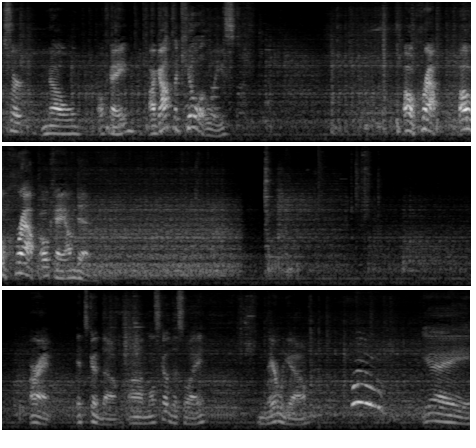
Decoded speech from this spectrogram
Sir, no. Okay. I got the kill, at least. Oh, crap. Oh, crap. Okay, I'm dead. Alright. It's good, though. Um, let's go this way. There we go. Woo! Yay.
